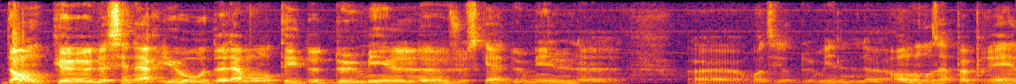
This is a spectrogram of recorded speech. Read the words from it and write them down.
Donc, le scénario de la montée de 2000 jusqu'à 2000... Euh, on va dire 2011 à peu près,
